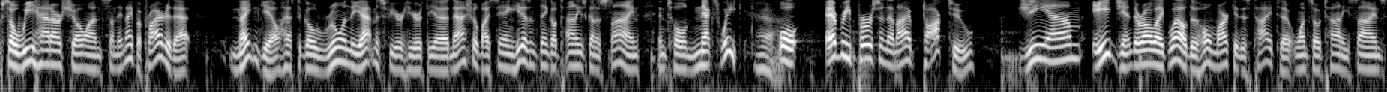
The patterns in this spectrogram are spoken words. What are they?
so we had our show on Sunday night, but prior to that, Nightengale has to go ruin the atmosphere here at the uh, Nashville by saying he doesn't think Ohtani's going to sign until next week. Yeah. Well, every person that I've talked to, GM, agent, they're all like, well, the whole market is tied to it. once Ohtani signs,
